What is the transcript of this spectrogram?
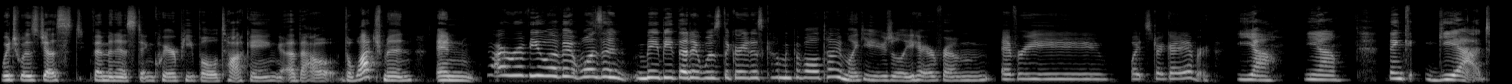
which was just feminist and queer people talking about the Watchmen. And our review of it wasn't maybe that it was the greatest comic of all time, like you usually hear from every white straight guy ever. Yeah, yeah. Thank Gad.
